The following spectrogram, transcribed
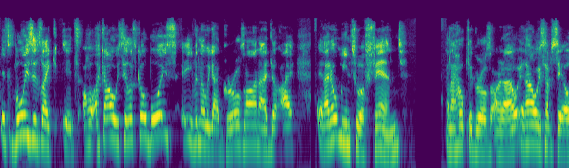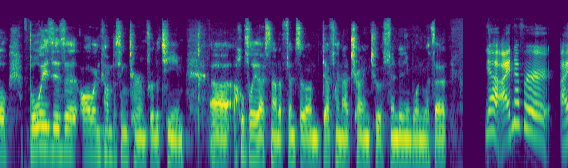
it's boys is like it's all like I always say, let's go boys. Even though we got girls on, I don't I and I don't mean to offend, and I hope the girls aren't out. And I always have to say, oh, boys is an all encompassing term for the team. Uh, hopefully that's not offensive. I'm definitely not trying to offend anyone with that. Yeah, I never I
